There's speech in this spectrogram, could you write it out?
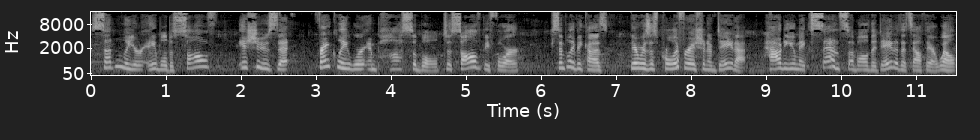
Suddenly you're able to solve issues that frankly were impossible to solve before simply because there was this proliferation of data. How do you make sense of all the data that's out there? Well,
